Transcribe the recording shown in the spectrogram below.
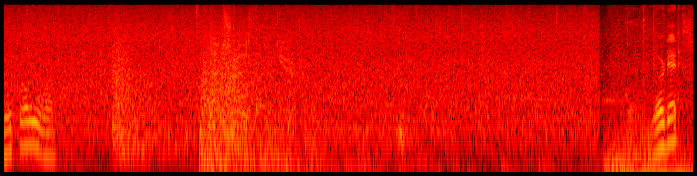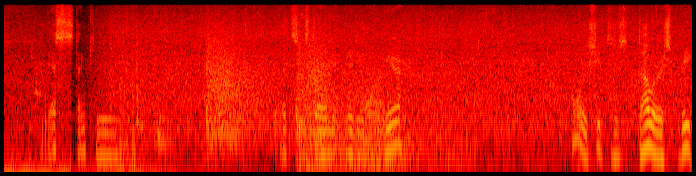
Look all you want. I'm sure there's nothing here. Uh, You're dead? Yes, thank you. Let's see, is here? Holy shit, this tower is big.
